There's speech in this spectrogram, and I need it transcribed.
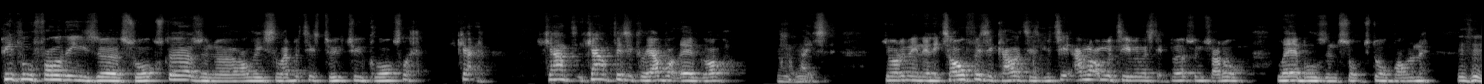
people follow these uh, soap stars and uh, all these celebrities too too closely you can't you can't you can't physically have what they've got mm-hmm. do you know what I mean? And it's all physicalities. I'm not a materialistic person, so I don't labels and such don't bother me. Mm-hmm.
